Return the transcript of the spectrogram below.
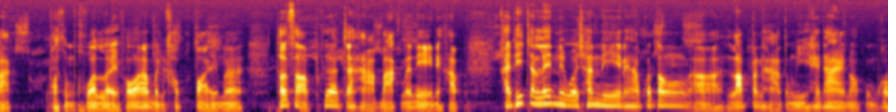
บั๊กพอสมควรเลย เพราะว่าเหมือนเขาปล่อยมาทดสอบเพื่อจะหาบั๊กนั่นเองนะครับ ใครที่จะเล่นในเวอร์ชันนี้นะครับ ก็ต้องอรับปัญหาตรงนี้ให้ได้เนาะผมก็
